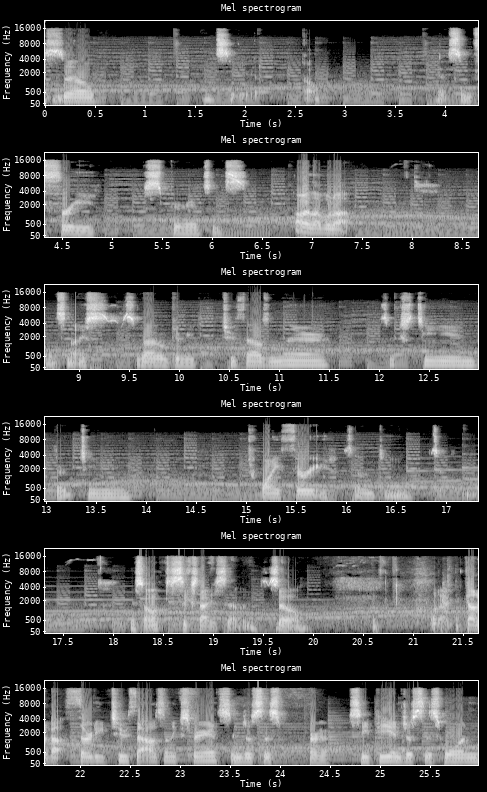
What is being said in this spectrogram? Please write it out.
so let's see. Oh. Got some free experiences. Oh I leveled up. That's nice. So that'll give me 2,000 there. 16, 13, 23, 17, 16. So I'm up to 697. So I got about 32,000 experience in just this, or CP in just this one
